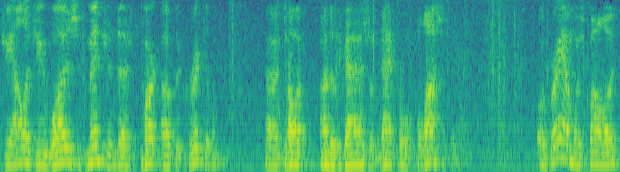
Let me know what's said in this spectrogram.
geology was mentioned as part of the curriculum uh, taught under the guise of natural philosophy. Well, Graham was followed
